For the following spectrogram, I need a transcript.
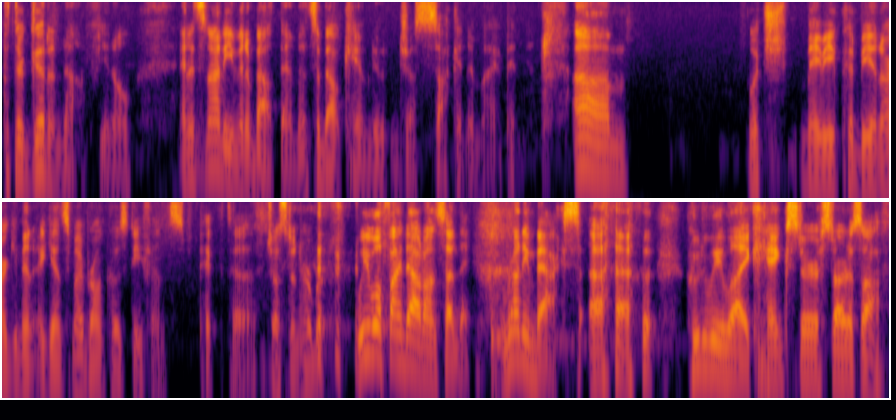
But they're good enough, you know. And it's not even about them. It's about Cam Newton just sucking, in my opinion. Um, which maybe could be an argument against my Broncos defense pick to Justin Herbert. we will find out on Sunday. Running backs. Uh, who do we like? Hankster, start us off.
